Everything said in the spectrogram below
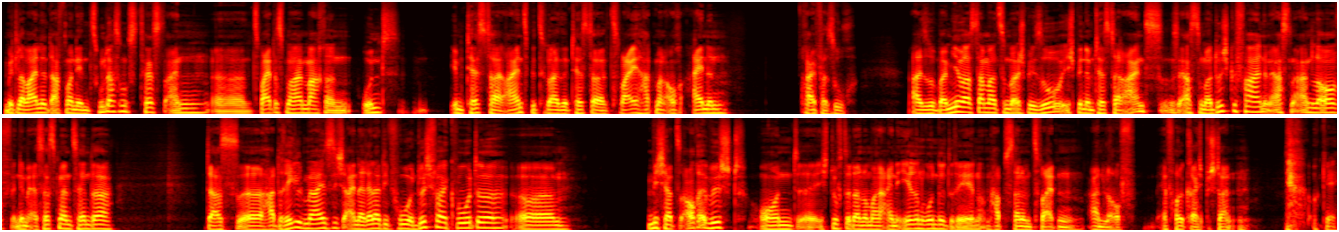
Mittlerweile darf man den Zulassungstest ein äh, zweites Mal machen und im Testteil 1 bzw. Testteil 2 hat man auch einen Freiversuch. Also bei mir war es damals zum Beispiel so, ich bin im Testteil 1 das erste Mal durchgefallen im ersten Anlauf in dem Assessment Center. Das äh, hat regelmäßig eine relativ hohe Durchfallquote. Ähm, mich hat's auch erwischt und äh, ich durfte dann nochmal eine Ehrenrunde drehen und habe es dann im zweiten Anlauf erfolgreich bestanden. Okay,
